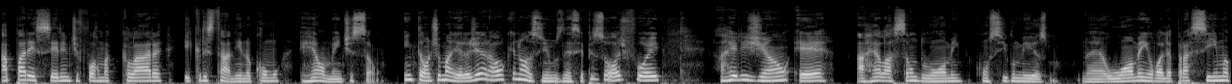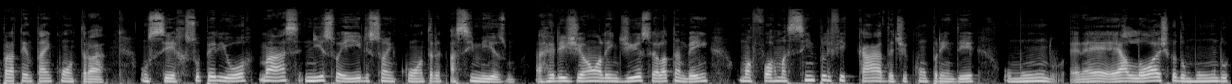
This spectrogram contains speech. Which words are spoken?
aparecerem de forma clara e cristalina como realmente são. Então, de maneira geral, o que nós vimos nesse episódio foi a religião é a relação do homem consigo mesmo. Né? O homem olha para cima para tentar encontrar um ser superior, mas nisso aí ele só encontra a si mesmo. A religião, além disso, ela também uma forma simplificada de compreender o mundo. É, né? é a lógica do mundo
